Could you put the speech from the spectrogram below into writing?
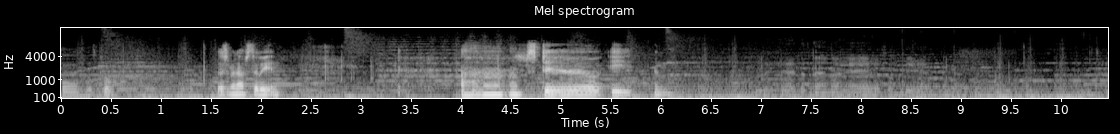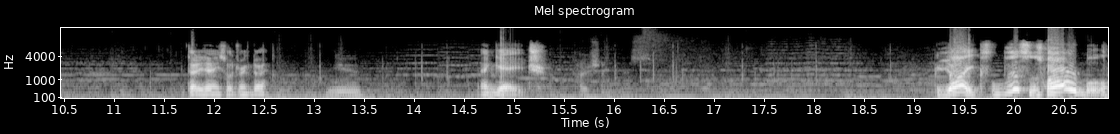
Let's uh, let's go. Doesn't mean I'm still eating. I'm still eating. Better than I ever been. Don't need any sort of drink, do I? New. Engage. Potions. Yikes, this is horrible.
